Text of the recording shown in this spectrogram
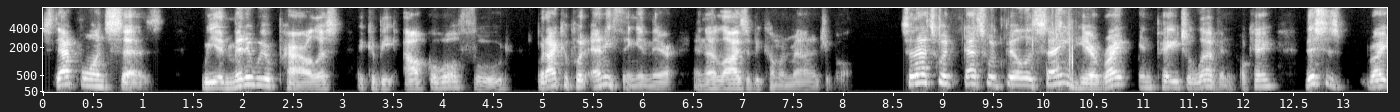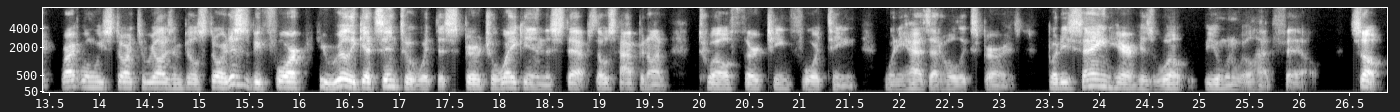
Step one says, we admitted we were powerless. It could be alcohol, food, but I could put anything in there and their lives would become unmanageable. So that's what that's what Bill is saying here, right in page 11. Okay, this is right right when we start to realize in Bill's story. This is before he really gets into it with the spiritual awakening and the steps. Those happen on 12, 13, 14 when he has that whole experience. But he's saying here his will, human will had failed. So,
